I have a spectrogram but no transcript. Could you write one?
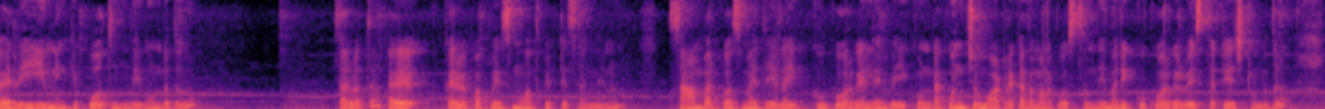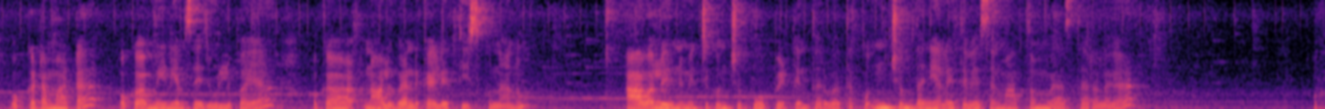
కర్రీ ఈవినింగ్కి పోతుంది ఉండదు. తర్వాత కరివేపాకు వేసి మూత పెట్టేశాను నేను. సాంబార్ కోసం అయితే ఇలా ఎక్కువ కూరగాయలు ఏం వేయకుండా కొంచెం వాటరే కదా మనకు వస్తుంది మరి ఎక్కువ కూరగాయలు వేస్తే టేస్ట్ ఉండదు. ఒక్క టమాటా ఒక మీడియం సైజు ఉల్లిపాయ ఒక నాలుగు బెండకాయలు అయితే తీసుకున్నాను. ఆవాలు ఎండుమిర్చి కొంచెం పోపు పెట్టిన తర్వాత కొంచెం ధనియాలు అయితే వేసాను. మా అత్తమ్మ వేస్తారు అలాగా. ఒక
